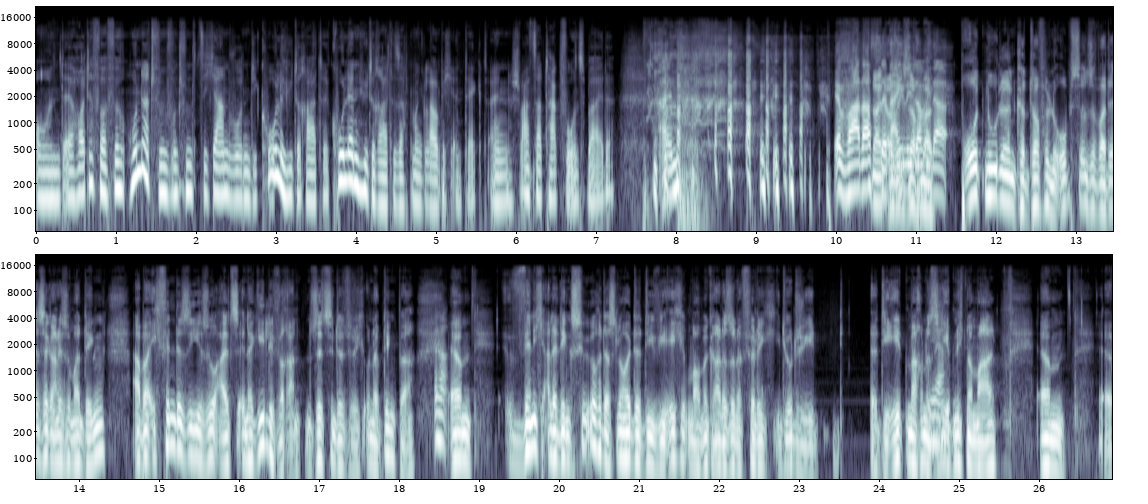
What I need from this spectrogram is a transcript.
Und äh, heute vor 155 Jahren wurden die Kohlehydrate, Kohlenhydrate sagt man, glaube ich, entdeckt. Ein schwarzer Tag für uns beide. Ein Wer war das Nein, denn also ich eigentlich da mal, wieder? Brot, Nudeln, Kartoffeln, Obst und so weiter ist ja gar nicht so mein Ding. Aber ich finde sie so als Energielieferanten sind sie natürlich unabdingbar. Ja. Ähm, wenn ich allerdings höre, dass Leute, die wie ich im Moment gerade so eine völlig idiotische äh, Diät machen und Ja. sich eben nicht normal ähm, äh,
